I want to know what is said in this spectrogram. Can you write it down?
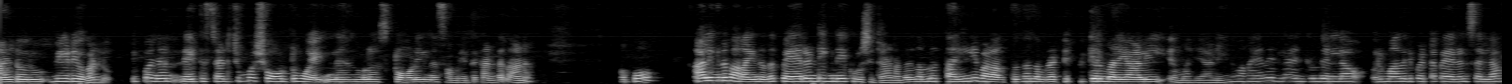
ആളുടെ ഒരു വീഡിയോ കണ്ടു. ഇപ്പോൾ ഞാൻ ലേറ്റസ്റ്റ് ആയിട്ട് ചുമ്മാ ഷോർട്ട് പോയി. ഇങ്ങനെ നമ്മൾ സ്ക്രോൾ ചെയ്യുന്ന സമയത്ത് കണ്ടതാണ്. അപ്പോൾ ആളിങ്ങനെ പറയുന്നത് പേരന്റിങ്ങിനെ കുറിച്ചിട്ടാണ്. അതായത് നമ്മൾ തല്ലി വളർത്തുന്ന നമ്മുടെ ടിപ്പിക്കൽ മലയാളി മലയാളി എന്ന് പറയാനില്ല എനിക്കൊന്നും എല്ലാ ഒരുമാതിരിപ്പെട്ട പേരൻസ് എല്ലാം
